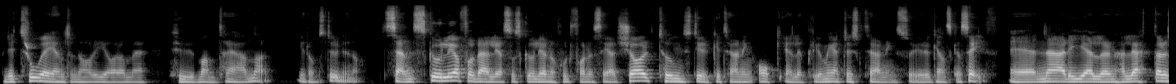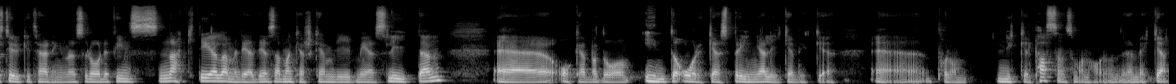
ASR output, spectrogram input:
Men det tror jag egentligen har att göra med hur man tränar i de studierna. Sen skulle jag få välja så skulle jag nog fortfarande säga att kör tung styrketräning och eller plyometrisk träning så är du ganska safe. Eh, när det gäller den här lättare styrketräningen så då det finns nackdelar med det. Dels att man kanske kan bli mer sliten eh, och att man då inte orkar springa lika mycket eh, på de nyckelpassen som man har under en vecka.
